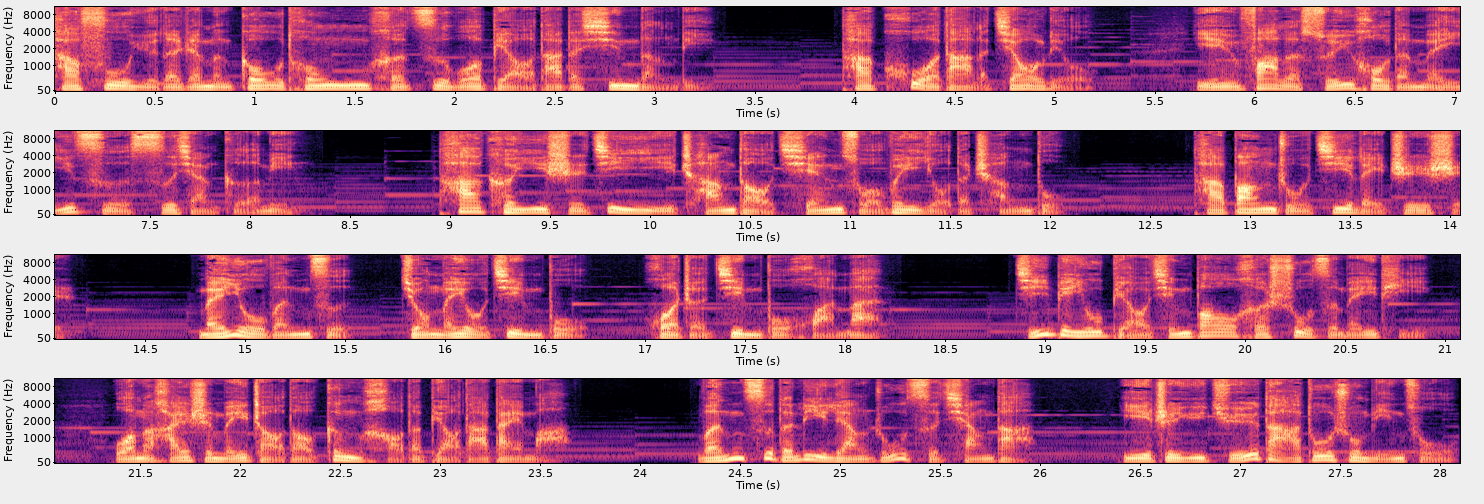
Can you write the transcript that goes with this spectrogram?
它赋予了人们沟通和自我表达的新能力，它扩大了交流，引发了随后的每一次思想革命。它可以使记忆长到前所未有的程度，它帮助积累知识。没有文字就没有进步，或者进步缓慢。即便有表情包和数字媒体，我们还是没找到更好的表达代码。文字的力量如此强大。以至于绝大多数民族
